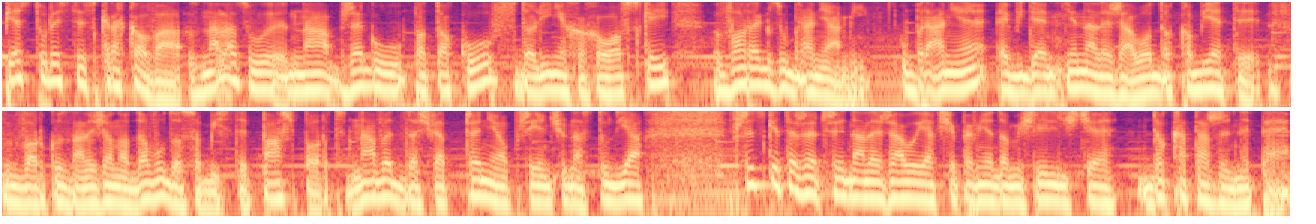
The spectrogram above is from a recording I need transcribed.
Pies turysty z Krakowa znalazł na brzegu potoku w Dolinie Chochołowskiej worek z ubraniami. Ubranie ewidentnie należało do kobiety. W worku znaleziono dowód osobisty, paszport, nawet zaświadczenie o przyjęciu na studia. Wszystkie te rzeczy należały, jak się pewnie domyśliliście, do Katarzyny P.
